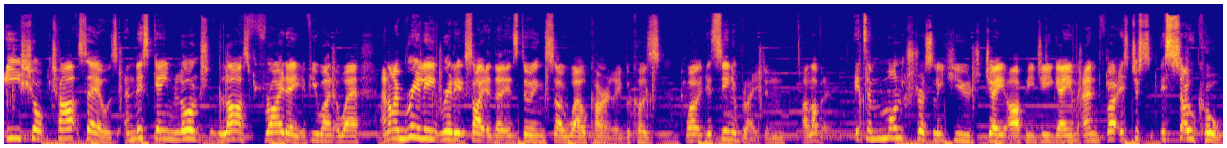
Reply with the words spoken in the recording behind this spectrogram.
eShop chart sales, and this game launched last Friday, if you weren't aware. And I'm really, really excited that it's doing so well currently because, well, it's Xenoblade, and I love it. It's a monstrously huge JRPG game, and it's just it's so cool.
